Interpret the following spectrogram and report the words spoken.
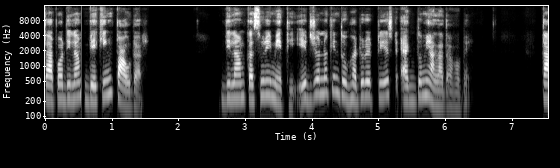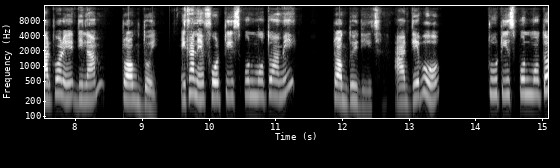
তারপর দিলাম বেকিং পাউডার, দিলাম কাসুরি মেথি। এর জন্য কিন্তু ভাটুরের টেস্ট একদমই আলাদা হবে। তারপরে দিলাম টক দই। এখানে ফোর স্পুন মতো আমি টক দই দিয়েছি। আর দেব টু স্পুন মতো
